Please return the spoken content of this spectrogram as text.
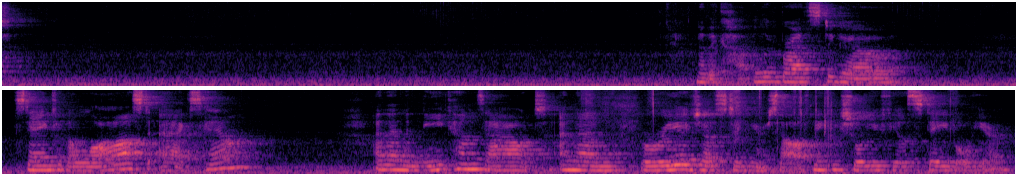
Another couple of breaths to go. Staying for the last exhale. And then the knee comes out, and then readjusting yourself, making sure you feel stable here.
